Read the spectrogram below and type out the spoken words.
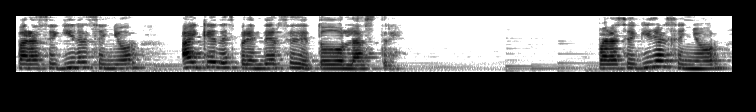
Para seguir al Señor hay que desprenderse de todo lastre. Para seguir al Señor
